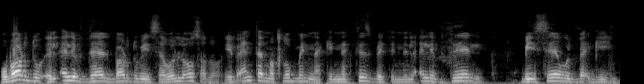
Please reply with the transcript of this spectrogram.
وبرضو الألف دال برضو بيساوي اللي قصده. يبقى أنت المطلوب منك إنك تثبت إن الألف دال بيساوي الباء جيم.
